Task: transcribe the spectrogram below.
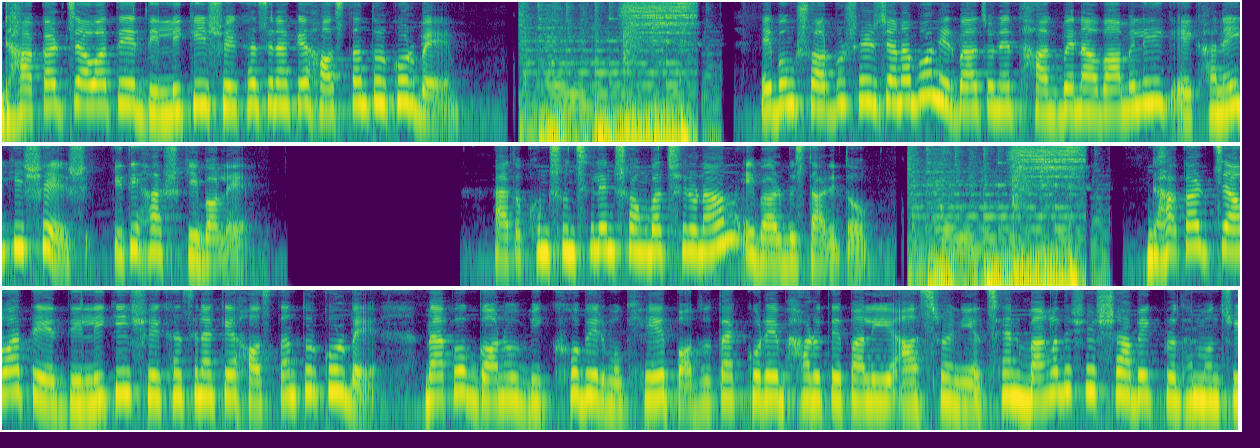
ঢাকার চাওয়াতে দিল্লি কি শেখ হাসিনাকে হস্তান্তর করবে? এবং সর্বশেষ জানাব, নির্বাচনে থাকবে না আওয়ামী লীগ, এখানেই কি শেষ? ইতিহাস কি বলে? এতক্ষণ শুনছিলেন সংবাদ শিরোনাম, এবার বিস্তারিত। ঢাকার চাওয়াতে দিল্লি কি শেখ হাসিনাকে হস্তান্তর করবে? ব্যাপক গণবিক্ষোভের মুখে পদত্যাগ করে ভারতে পালিয়ে আশ্রয় নিয়েছেন বাংলাদেশের সাবেক প্রধানমন্ত্রী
